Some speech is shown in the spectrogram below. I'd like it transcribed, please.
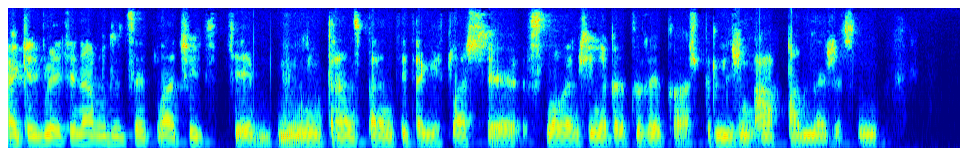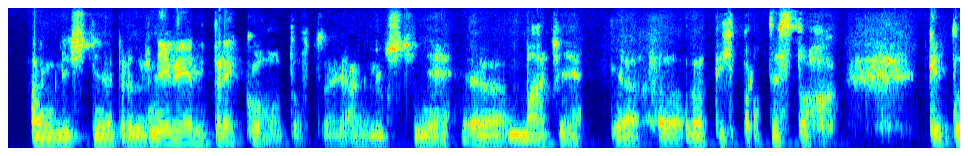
a keď budete na budúce tlačiť tie transparenty, tak ich tlačte v Slovenčine, pretože je to až príliš nápadné, že sú angličtine, pretože neviem, pre koho to v tej angličtine uh, máte uh, na tých protestoch, keď to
